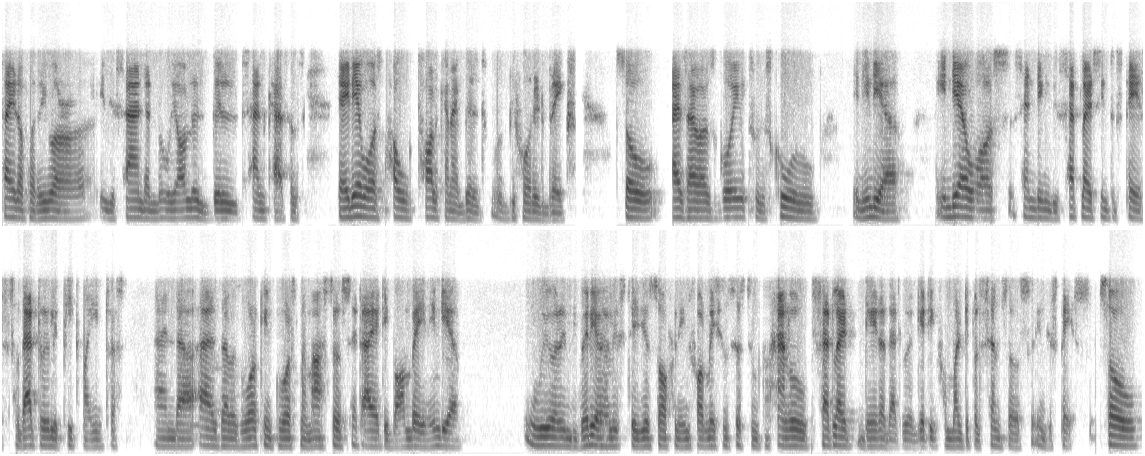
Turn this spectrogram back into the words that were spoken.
side of a river in the sand, and we always build sand castles. The idea was how tall can I build before it breaks. So as I was going through school in India, India was sending the satellites into space, so that really piqued my interest. And uh, as I was working towards my master's at IIT Bombay in India, we were in the very early stages of an information system to handle satellite data that we were getting from multiple sensors in the space. So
